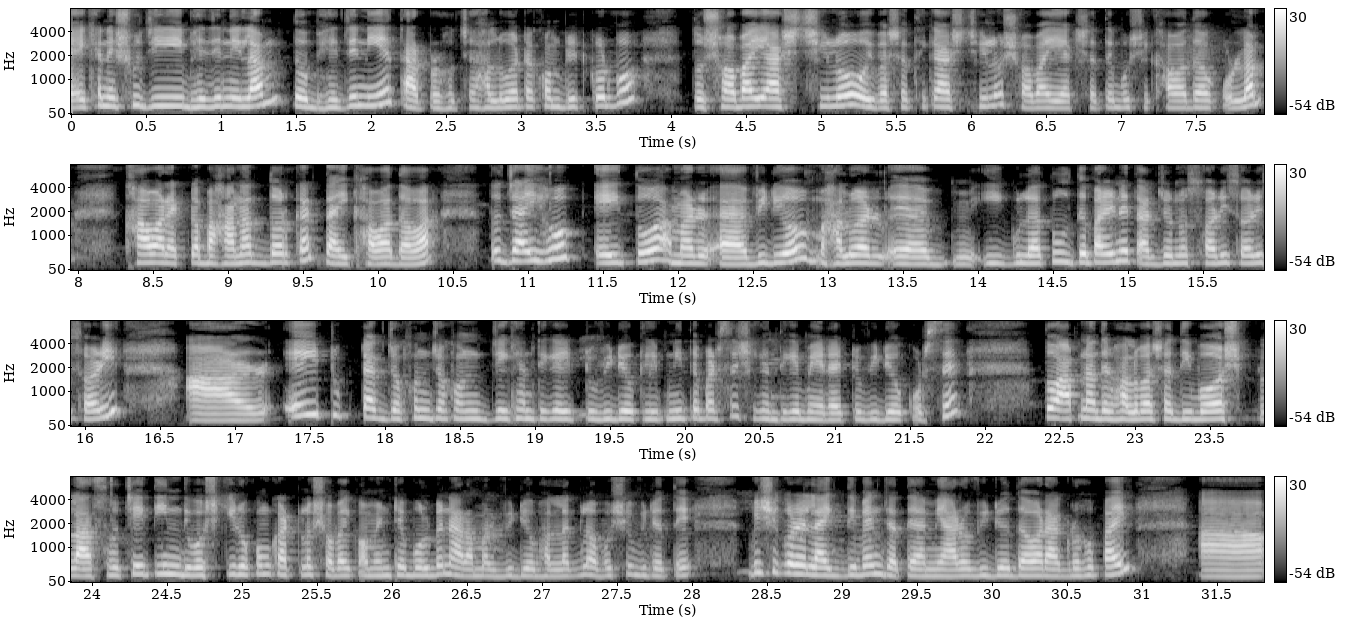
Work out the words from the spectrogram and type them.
এখানে সুজি ভেজে নিলাম। তো ভেজে নিয়ে তারপর হচ্ছে হালুয়াটা কমপ্লিট করব। তো সবাই আসছিল, ওই বাসা থেকে আসছিল, সবাই একসাথে বসে খাওয়া দাওয়া করলাম। খাওয়ার একটা বাহানার দরকার, তাই খাওয়া দাওয়া তো যাই হোক, এই তো আমার ভিডিও হালুয়ার ইগুলা তুলতে পারি না তার জন্য সরি সরি সরি আর এই টুকটাক যখন যখন যেখান থেকে একটু ভিডিও ক্লিপ নিতে পারছে, সেখান থেকে মেয়েরা একটু ভিডিও করছে। তো আপনাদের ভালোবাসা দিবস প্লাস হচ্ছে এই তিন দিবস কীরকম কাটলো সবাই কমেন্টে বলবেন। আর আমার ভিডিও ভালো লাগলে অবশ্যই ভিডিওতে বেশি করে লাইক দিবেন, যাতে আমি আরও ভিডিও দেওয়ার আগ্রহ পাই।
